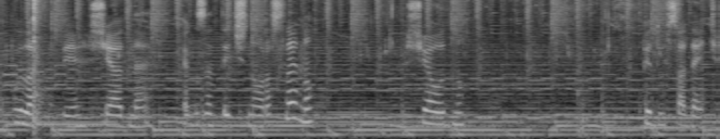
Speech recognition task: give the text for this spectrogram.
Купила собі ще одне екзотичну рослину. Ще одну. Піду садити.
